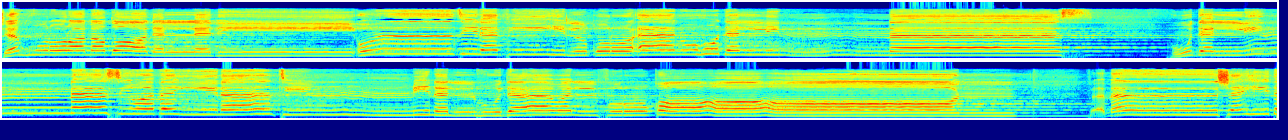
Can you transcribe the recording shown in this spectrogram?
شهر رمضان الذي أنزل فيه القرآن هدى للناس هدى للناس وبينات من الهدى والفرقان. فمن شهد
